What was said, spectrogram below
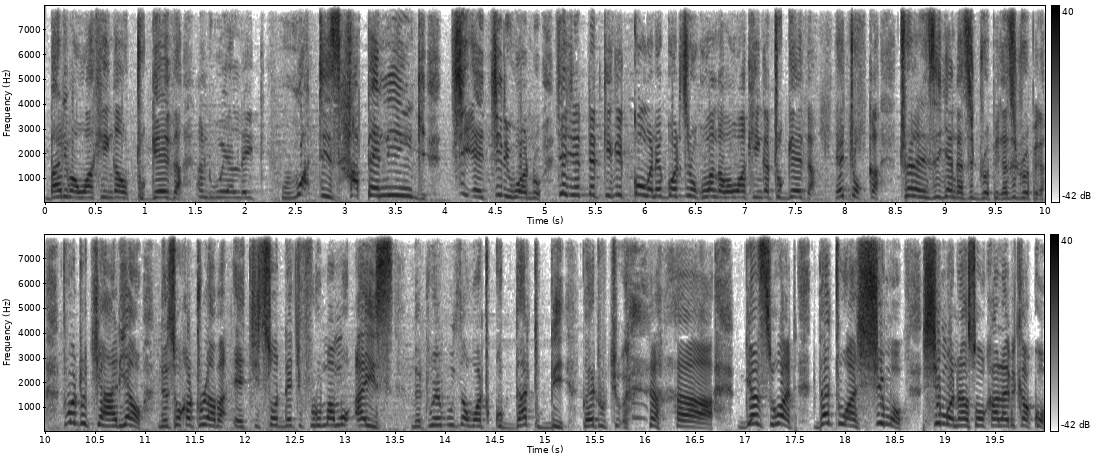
baali baworking out together and we are like what is happening? Ki ekiri wano? Kyekiredde king kongo ne godzilla okuba nga baworkinga together? Ekyokka trailer nezijja nga zidropinga zidropinga tuba tukyali awo nesooka tulaba ekisodde ekifulumamu ice ne twebuuza what could that be? Guess what? That was shimo. Shimo nasooka alabikako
